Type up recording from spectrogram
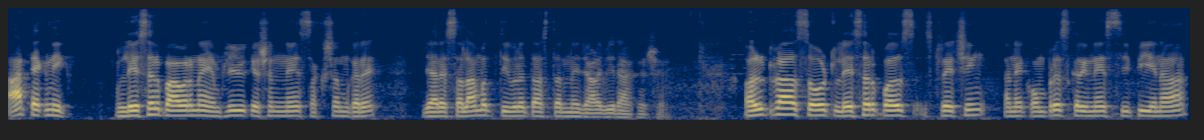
આ ટેકનિક લેસર પાવરના એમ્પ્લિફિકેશનને સક્ષમ કરે, જ્યારે સલામત તીવ્રતા સ્તરને જાળવી રાખે છે. Ultra short laser pulse stretching અને કોમ્પ્રેસ કરીને સીપીએના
